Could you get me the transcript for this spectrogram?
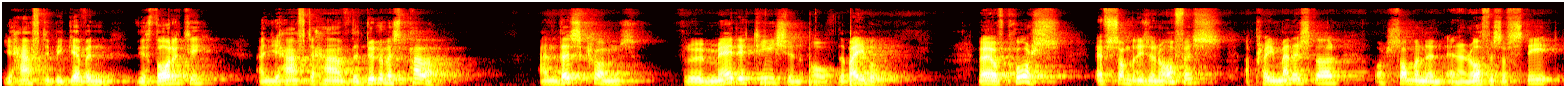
you have to be given the authority, and you have to have the dunamis power. And this comes through meditation of the Bible. Now, of course, if somebody's in office, a prime minister, or someone in, in an office of state,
